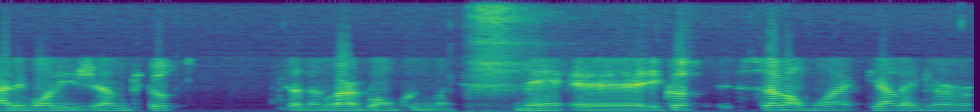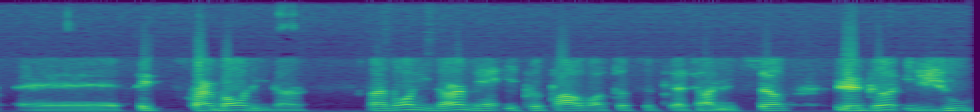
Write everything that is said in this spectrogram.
aller voir les jeunes, puis tout, ça donnerait un bon coup de main. Mais euh, écoute, selon moi, Gallagher, euh, c'est un bon leader. C'est un bon leader, mais il peut pas avoir toute cette pression à lui tout seul. Le gars, il joue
